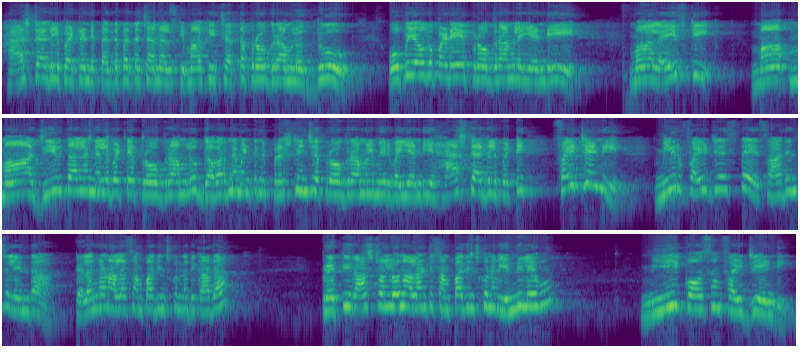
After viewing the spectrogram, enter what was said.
హ్యాష్ ట్యాగులు పెట్టండి పెద్ద పెద్ద ఛానల్స్కి మాకు ఈ చెత్త ప్రోగ్రాంలు వద్దు. ఉపయోగపడే ప్రోగ్రాంలు వేయండి. మా లైఫ్కి మా మా జీవితాలను నిలబెట్టే ప్రోగ్రాంలు గవర్నమెంట్ని ప్రశ్నించే ప్రోగ్రాంలు మీరు వెయ్యండి హ్యాష్ ట్యాగులు పెట్టి ఫైట్ చేయండి. మీరు ఫైట్ చేస్తే సాధించలేందా? తెలంగాణ అలా సంపాదించుకున్నది కాదా? ప్రతి రాష్ట్రంలోనూ అలాంటి సంపాదించుకున్నవి ఎన్ని లేవు? మీకోసం ఫైట్ చేయండి.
